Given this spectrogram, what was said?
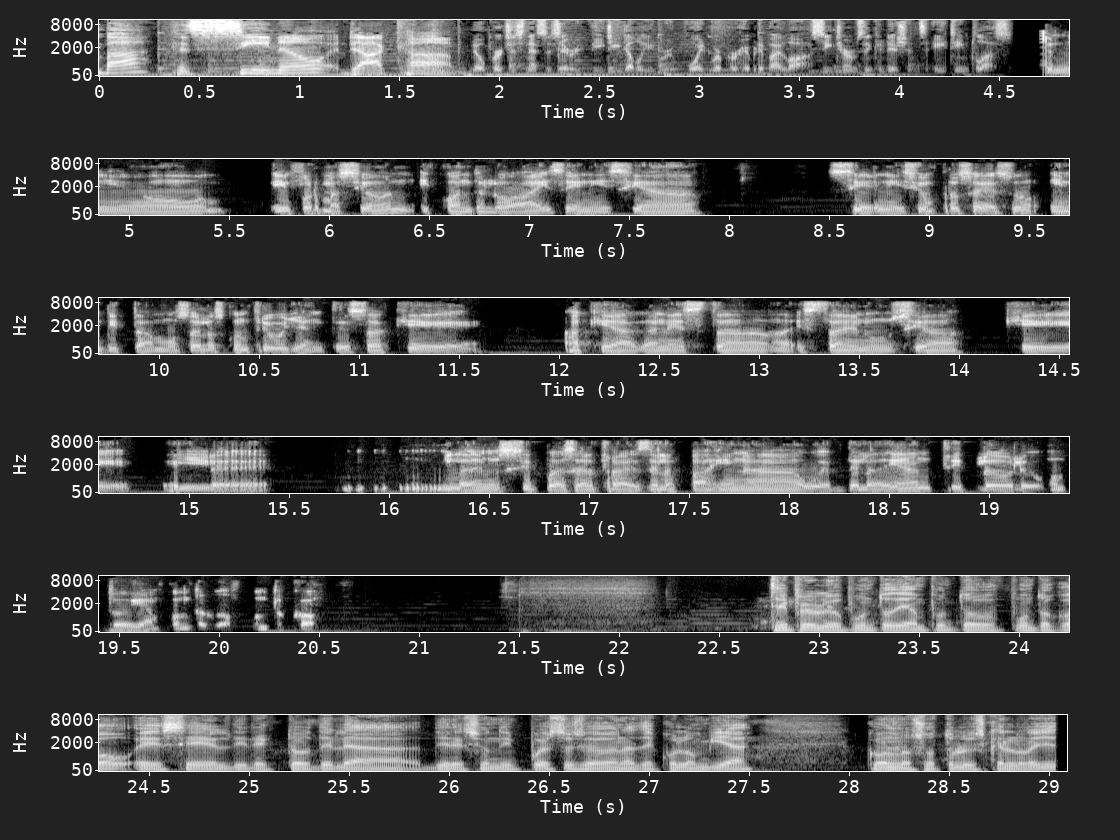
chumbacasino.com. No purchase necessary. VGW Group. Void where prohibited by law. See terms and conditions. 18 plus. tenido información y cuando lo hay se inicia, se inicia un proceso. Invitamos a los contribuyentes a que, a que hagan esta, esta denuncia que el, eh, la denuncia se puede hacer a través de la página web de la DIAN, www.dian.gov.co. www.dian.gov.co es el director de la Dirección de Impuestos y Aduanas de Colombia con nosotros, Luis Carlos Reyes.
